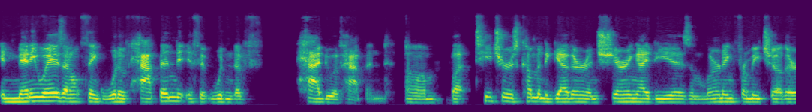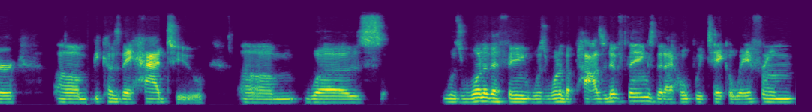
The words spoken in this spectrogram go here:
in many ways, I don't think would have happened if it wouldn't have had to have happened. Um, but teachers coming together and sharing ideas and learning from each other um, because they had to um, was was one of the thing was one of the positive things that I hope we take away from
